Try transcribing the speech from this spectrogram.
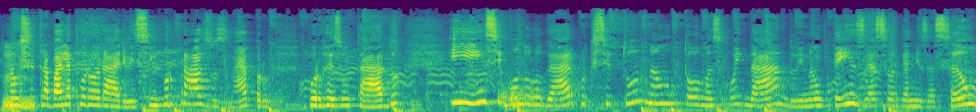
uhum. não se trabalha por horário, e sim por prazos, né? Por, por resultado. E em segundo lugar, porque se tu não tomas cuidado e não tens essa organização,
